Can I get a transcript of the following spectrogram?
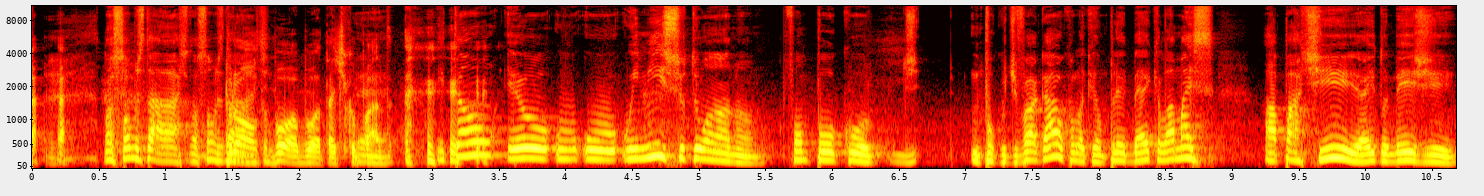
nós somos da arte, nós somos Pronto, da arte. Pronto, boa, boa, tá desculpado. É. Então, eu, o, o, o, início do ano foi um pouco de, um pouco devagar, eu coloquei um playback lá, mas a partir aí do mês de,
